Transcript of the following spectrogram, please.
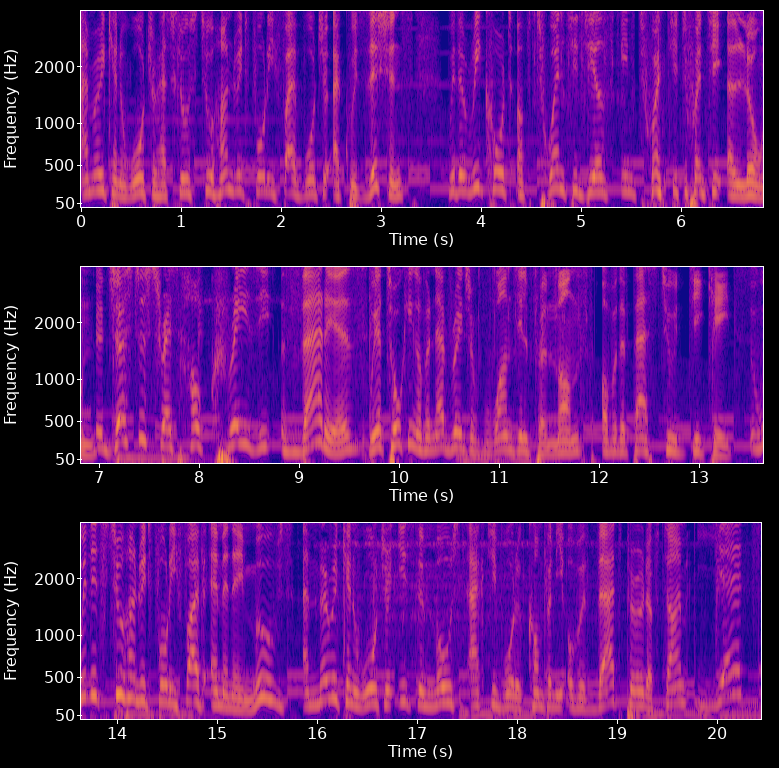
American Water has closed 245 water acquisitions with a record of 20 deals in 2020 alone. Just to stress how crazy that is, we are talking of an average of one deal per month over the past two decades. With its 245 M&A moves, American Water is the most active water company over that period of time, yet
